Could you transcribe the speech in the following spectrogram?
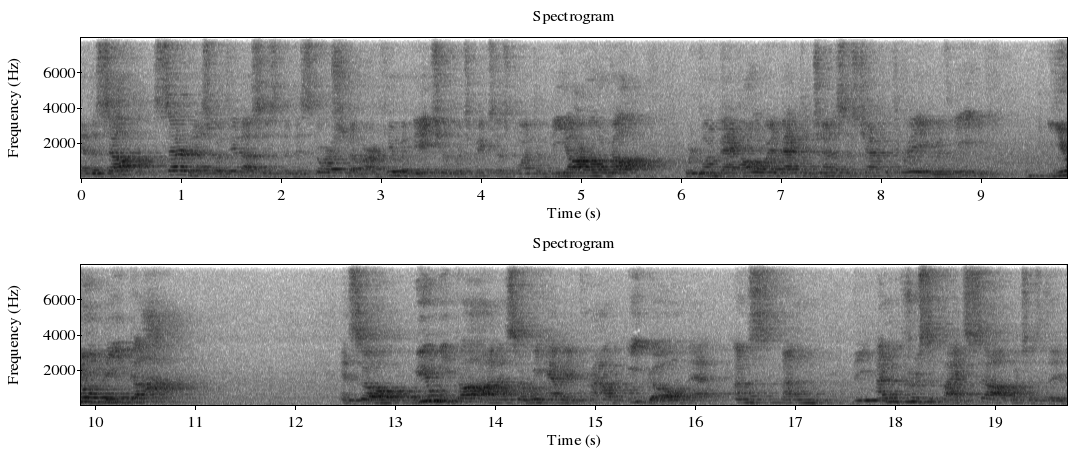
And the self-centeredness within us is the distortion of our human nature which makes us want to be our own God. We're going back all the way back to Genesis chapter 3 with Eve. You'll be God. And so we'll be God, and so we have a proud ego that un, un, the uncrucified self, which is the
